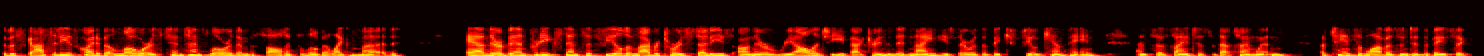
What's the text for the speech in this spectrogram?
The viscosity is quite a bit lower. It's 10 times lower than basalt. It's a little bit like mud. And there have been pretty extensive field and laboratory studies on their rheology. Back during the mid 90s, there was a big field campaign. And so scientists at that time went and obtained some lavas and did the basic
